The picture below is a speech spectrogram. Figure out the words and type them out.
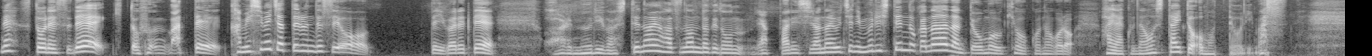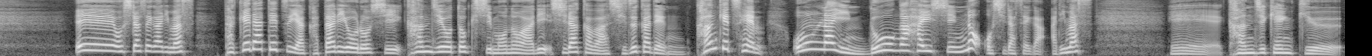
ね、ストレスできっと踏ん張って噛み締めちゃってるんですよって言われてあれ無理はしてないはずなんだけどやっぱり知らないうちに無理してんのかななんて思う今日この頃早く直したいと思っております。えー、お知らせがあります。武田鉄矢語り下ろし漢字を解きし物あり白川静香伝完結編オンライン動画配信のお知らせがあります。えー、漢字研究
